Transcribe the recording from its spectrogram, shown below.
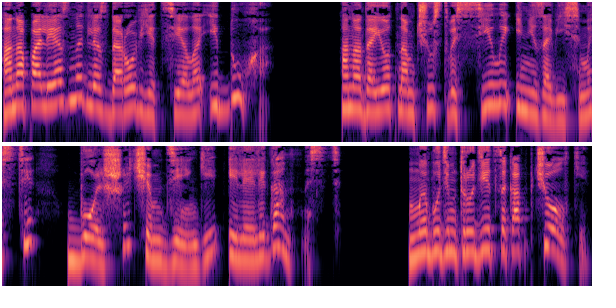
Она полезна для здоровья тела и духа. Она дает нам чувство силы и независимости больше, чем деньги или элегантность. Мы будем трудиться, как пчелки,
